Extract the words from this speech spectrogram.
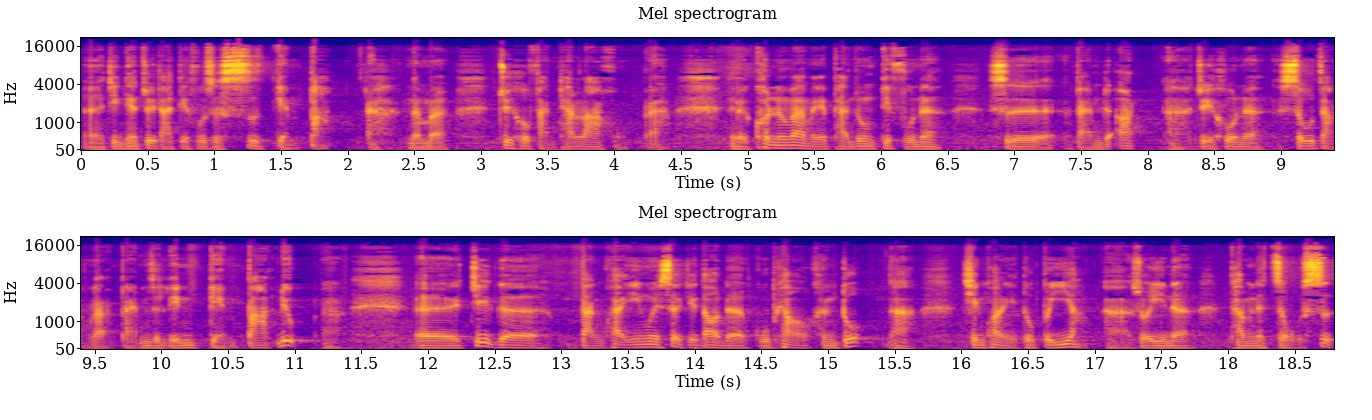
呃今天最大跌幅是四点八啊，那么最后反弹拉红啊，呃昆仑万维盘中跌幅呢是百分之二啊，最后呢收涨了百分之零点八六啊，呃这个板块因为涉及到的股票很多啊，情况也都不一样啊，所以呢他们的走势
